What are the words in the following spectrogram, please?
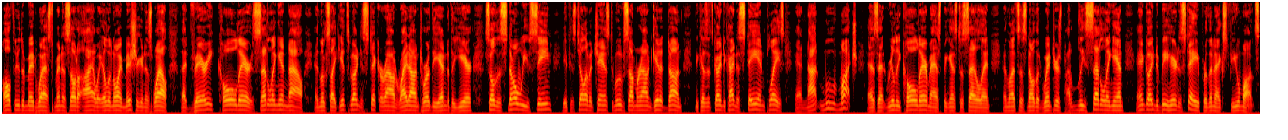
all through the Midwest, Minnesota, Iowa, Illinois, Michigan as well. That very cold air is settling in now and looks like it's going to stick around right on toward the end of the year. So the snow we've seen, if you still have a chance to move some around, get it done because it's going to kind of stay in place and not move much as that really cold air mass begins to settle in and lets us know that winter is probably settling in and going to be here to stay for the next few months.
